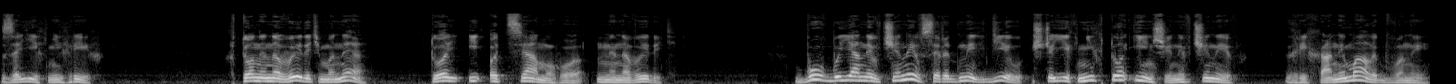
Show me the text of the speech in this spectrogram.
за їхній гріх. Хто ненавидить мене, той і Отця мого ненавидить. Був би я не вчинив серед них діл, що їх ніхто інший не вчинив, гріха не мали б вони.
